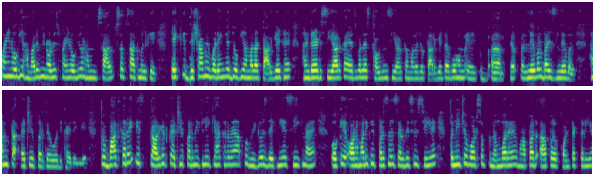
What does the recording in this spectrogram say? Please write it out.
फाइन होगी हमारी भी नॉलेज फाइन होगी और हम सा, सब साथ मिलके एक दिशा में बढ़ेंगे जो कि हमारा टारगेट है हंड्रेड सी का as well as thousand C का हमारा जो टारगेट है वो हम एक लेवल बाइज लेवल हम अचीव करते हुए दिखाई देंगे। तो बात करें इस टारगेट को अचीव करने के लिए क्या करना है आपको वीडियोस देखनी है सीखना है ओके और हमारी कोई पर्सनल सर्विसेज़ चाहिए तो नीचे व्हाट्सअप नंबर है वहाँ पर आप कॉन्टेक्ट करिए।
